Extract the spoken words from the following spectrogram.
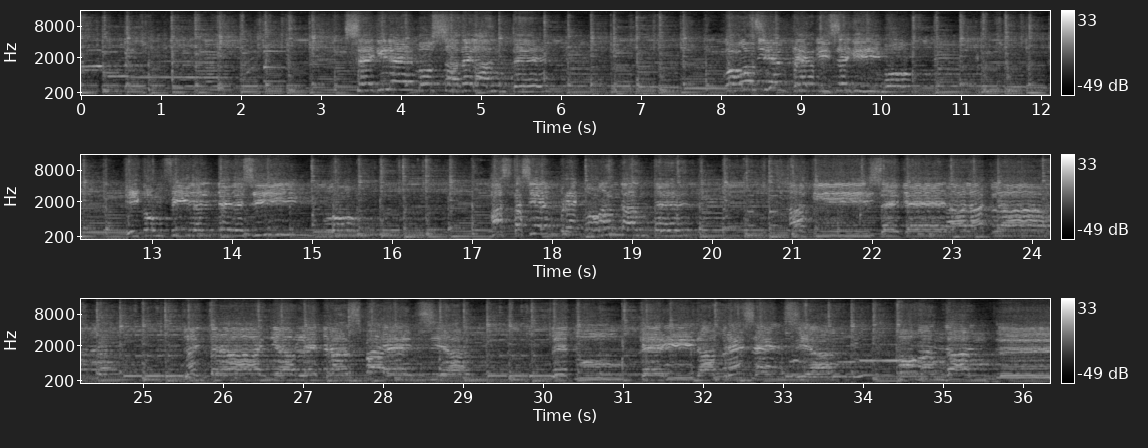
Seguiremos adelante, como siempre aquí seguimos, y con Fidel te decimos, siempre comandante, aquí se queda la clara, la entrañable transparencia de tu querida presencia, comandante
